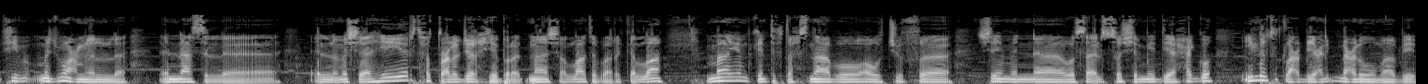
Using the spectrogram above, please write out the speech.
في مجموعة من الناس المشاهير تحطه على الجرح يبرد. ما شاء الله تبارك الله. ما يمكن تفتح سنابه أو تشوف آه شيء من آه وسائل السوشيال ميديا حقه إلا تطلع يعني بمعلومة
